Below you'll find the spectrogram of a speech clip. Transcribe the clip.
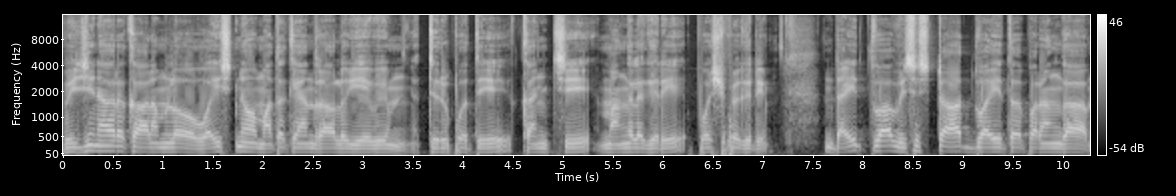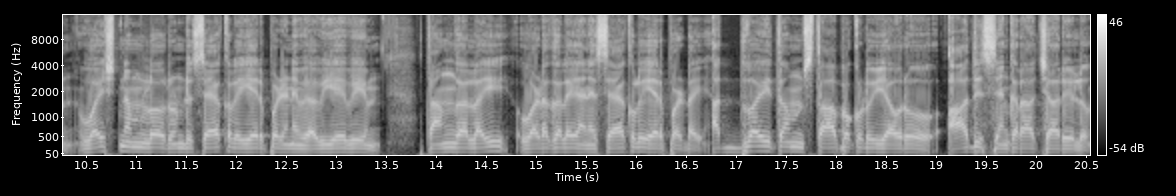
విజయనగర కాలంలో వైష్ణవ మత కేంద్రాలు ఏవి? తిరుపతి కంచి మంగళగిరి పుష్పగిరి. దైత్వ విశిష్టాద్వైత పరంగా వైష్ణవంలో రెండు శాఖలు ఏర్పడినవి. అవి ఏవి? తంగలై వడగలై అనే శాఖలు ఏర్పడ్డాయి. అద్వైతం స్థాపకుడు ఎవరు? ఆది శంకరాచార్యులు.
